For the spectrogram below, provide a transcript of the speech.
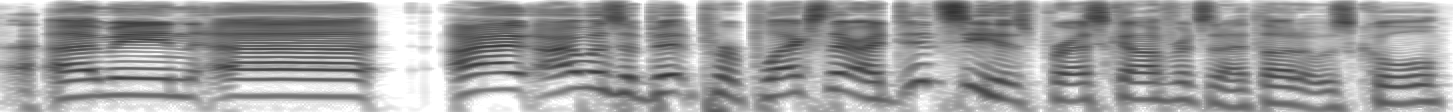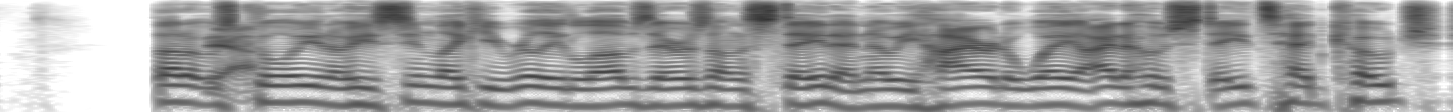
I mean, uh, I I was a bit perplexed there. I did see his press conference and I thought it was cool. Thought it was Yeah. cool. You know, he seemed like he really loves Arizona State. I know he hired away Idaho State's head coach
